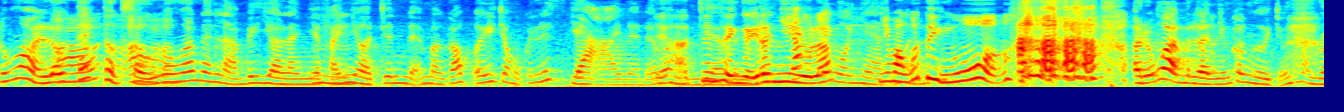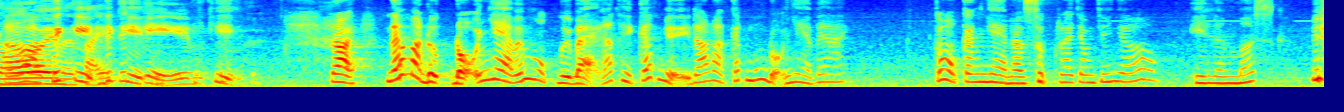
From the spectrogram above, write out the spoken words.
đúng rồi Ờ, tech thực sự ờ. luôn á nên là bây giờ là nhà phải Ừ. nhờ trinh để mà góp ý cho một cái list dài nè để Dạ mà mình Trinh thì nghĩ ra nhiều lắm, nhưng mà không có tiền mua. Ờ đúng rồi mình là những con người trưởng thành rồi, Rồi, tiết mình kiệm tiết kiệm. tiết kiệm. Rồi nếu mà được đổi nhà với một người bạn á, thì cách nghĩ đó là cách muốn đổi nhà với ai? Có một căn nhà nào sực ra trong trí nhớ không? Elon Musk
